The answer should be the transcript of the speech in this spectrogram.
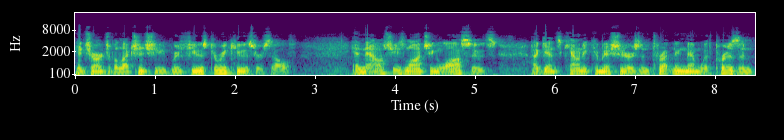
in charge of elections. She refused to recuse herself. And now she's launching lawsuits against county commissioners and threatening them with prison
